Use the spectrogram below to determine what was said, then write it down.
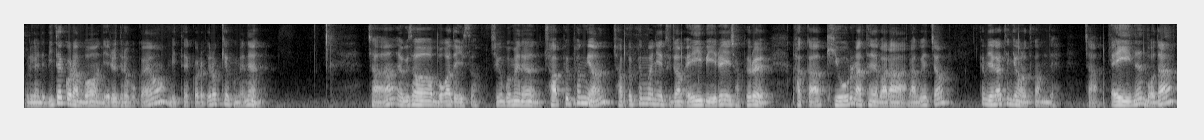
우리가 이제 밑에 거를 한번 예를 들어 볼까요? 밑에 거를 이렇게 보면은 자 여기서 뭐가 돼 있어? 지금 보면은 좌표 평면, 좌표 평면 위에 두점 A, B를 좌표를 각각 기호로 나타내 봐라 라고 했죠? 그럼 얘 같은 경우는 어떻게 하면 돼? 자 A는 뭐다?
